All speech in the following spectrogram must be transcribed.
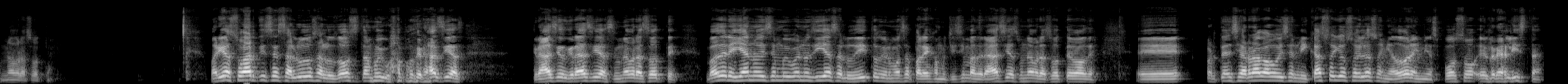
Un abrazote. María Suárez dice saludos a los dos, están muy guapos, gracias. Gracias, gracias, un abrazote. Baude no dice muy buenos días, saluditos, mi hermosa pareja, muchísimas gracias, un abrazote, Baude. Eh, Hortensia Rábago dice, en mi caso yo soy la soñadora y mi esposo el realista,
